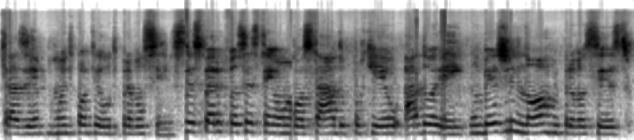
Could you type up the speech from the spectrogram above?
trazer muito conteúdo para vocês. Eu espero que vocês tenham gostado, porque eu adorei. Um beijo enorme para vocês.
